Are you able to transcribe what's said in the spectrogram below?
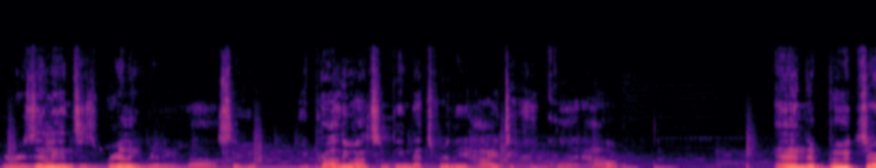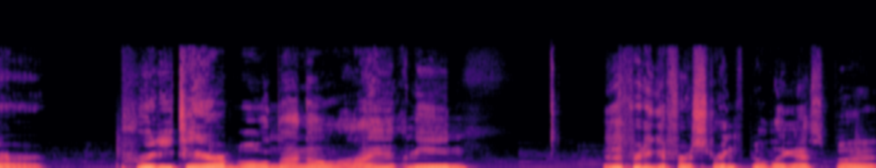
your resilience is really, really low. So you, you probably want something that's really high to equal it out. And the boots are pretty terrible, not gonna lie. I mean, this is pretty good for a strength build, I guess, but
